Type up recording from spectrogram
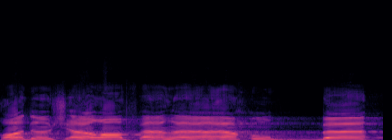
قد شغفها حبا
